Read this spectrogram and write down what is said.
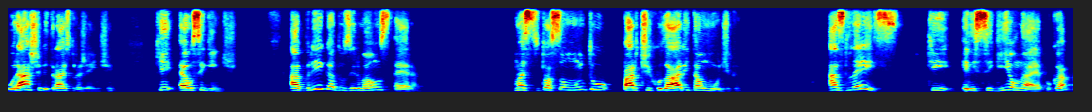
o Rashi ele traz para a gente, que é o seguinte, a briga dos irmãos era uma situação muito particular e talmúdica. As leis que eles seguiam na época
